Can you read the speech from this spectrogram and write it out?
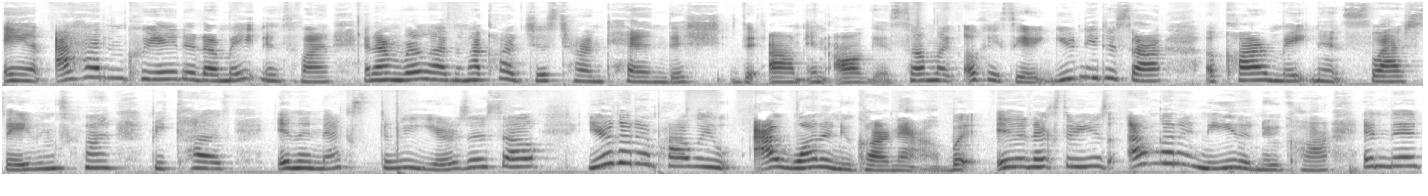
And I hadn't created a maintenance fund, and I'm realizing my car just turned 10 this um in August. So I'm like, okay, Sierra, you need to start a car maintenance slash savings fund because in the next three years or so, you're gonna probably I want a new car now, but in the next three years, I'm gonna need a new car, and then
